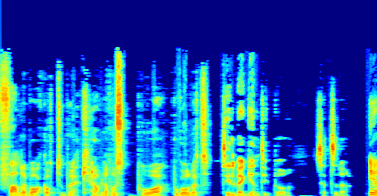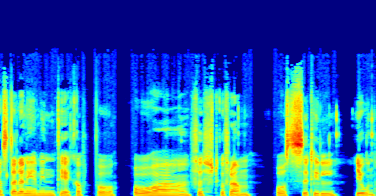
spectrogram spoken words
faller bakåt och börjar kravla på, på, på golvet. Till väggen typ och sätter sig där. Jag ställer ner min tekopp och, och eh, först går fram och ser till Jon.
